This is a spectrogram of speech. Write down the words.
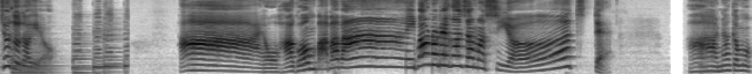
ちょっとだけよ。はーい。おはこんばばばーん。イボヌでございますよ。つって。あーなんかも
